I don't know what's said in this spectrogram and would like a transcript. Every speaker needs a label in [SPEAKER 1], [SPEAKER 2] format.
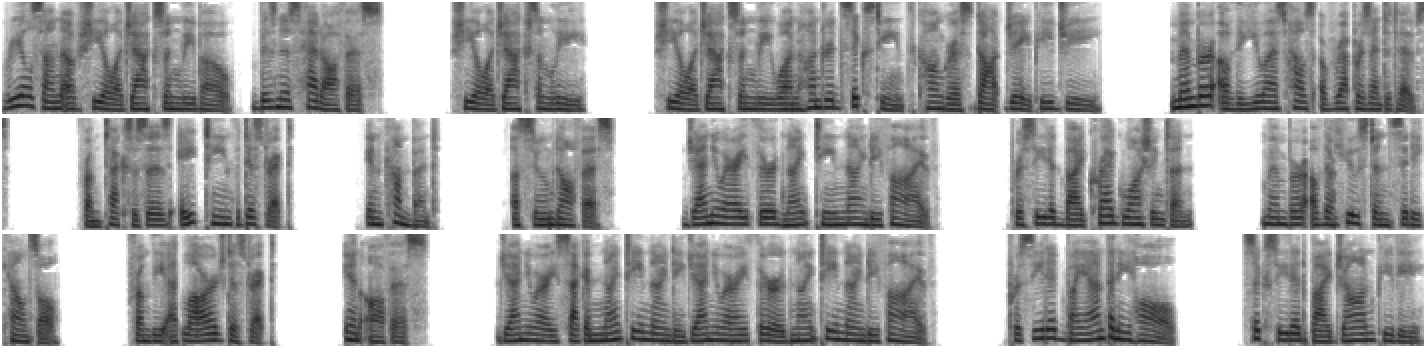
[SPEAKER 1] Real son of Sheila Jackson Lebo, Business Head Office. Sheila Jackson Lee. Sheila Jackson Lee 116th Congress. JPG. Member of the U.S. House of Representatives. From Texas's 18th District. Incumbent. Assumed office. January 3, 1995. Preceded by Craig Washington. Member of the Houston City Council. From the at large district. In office. January 2, 1990 January 3, 1995. Preceded by Anthony Hall. Succeeded by John Peavy.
